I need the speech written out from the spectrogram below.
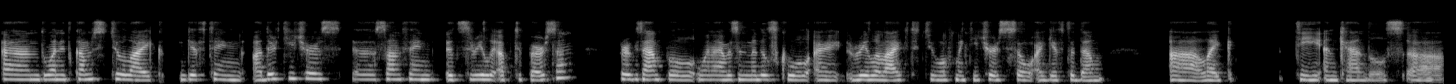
and when it comes to like gifting other teachers uh, something, it's really up to person. For example, when I was in middle school, I really liked two of my teachers, so I gifted them uh, like tea and candles uh,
